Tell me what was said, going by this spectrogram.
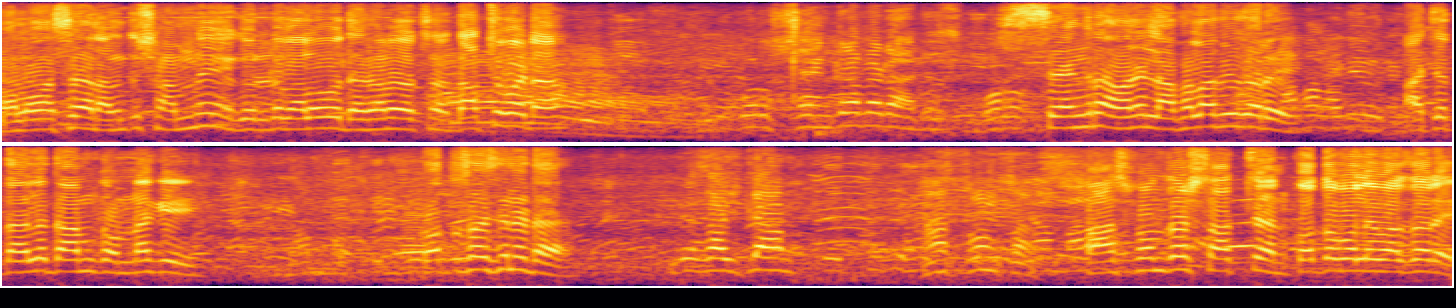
ভালো আছেন? আমি তো সামনে, গরুটা ভালো দেখানো যাচ্ছে না। যাচ্ছে কয়টা? স্যাংরা মানে লাফালাফি করে। আচ্ছা তাহলে দাম কম নাকি? কত চাইছেন এটা? পাঁচ পঞ্চাশ চাচ্ছেন। কত বলে বাজারে?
